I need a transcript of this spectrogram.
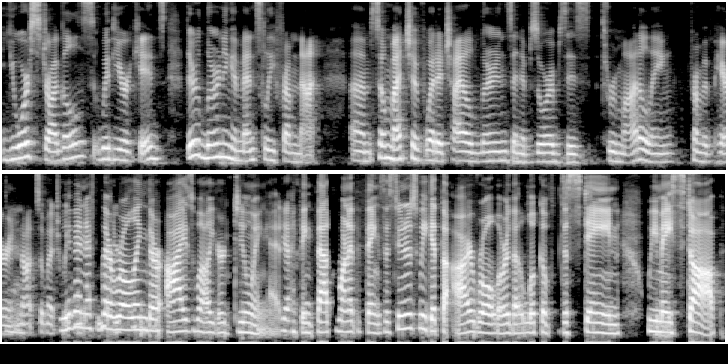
your struggles with your kids, they're learning immensely from that. Um, so much of what a child learns and absorbs is through modeling from a parent, yeah. not so much. Even if they're rolling their eyes while you're doing it. Yeah. I think that's one of the things. As soon as we get the eye roll or the look of disdain, we may stop.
